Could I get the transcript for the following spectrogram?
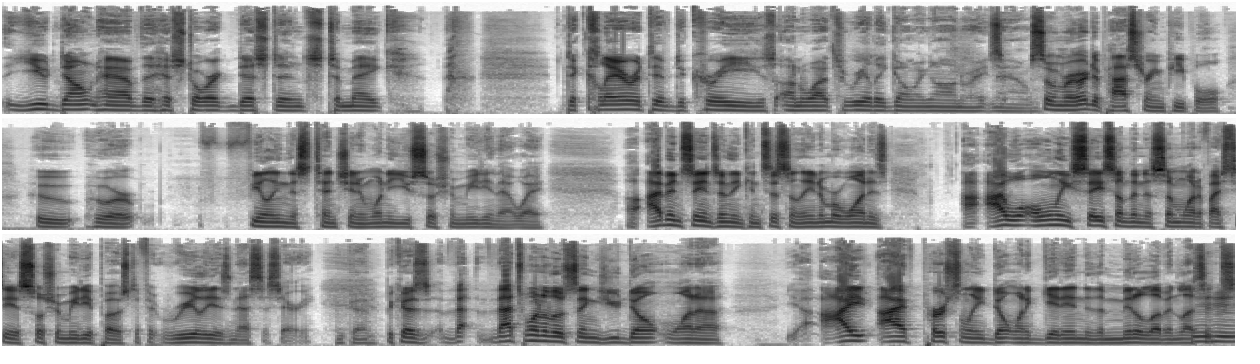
You don't have the historic distance to make declarative decrees on what's really going on right now. So in regard to pastoring people who who are feeling this tension and want to use social media in that way, uh, I've been saying something consistently. Number one is I, I will only say something to someone if I see a social media post if it really is necessary. Okay. Because that that's one of those things you don't want to. I I personally don't want to get into the middle of unless it's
